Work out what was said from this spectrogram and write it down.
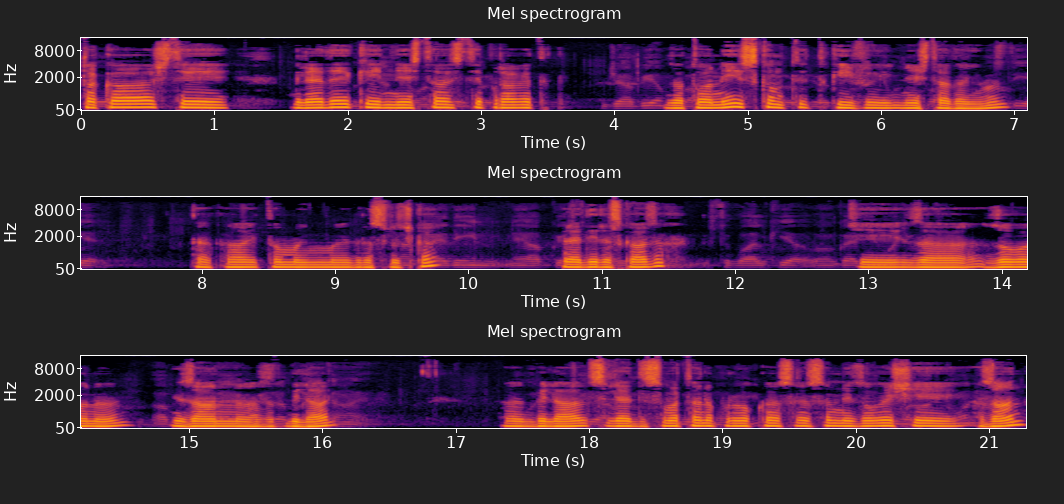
така ще гледайки неща ще правят. Затова не искам такива неща да имам. Така там има една случка. Преди разказах, че за зова на Изан на Хазрат Билал. Билал след смъртта на пророка Срасъм не зовеше Азан.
